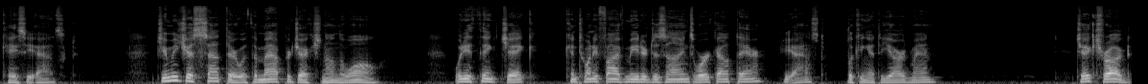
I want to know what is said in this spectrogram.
Casey asked. Jimmy just sat there with the map projection on the wall. What do you think, Jake? Can 25 meter designs work out there? he asked, looking at the yard man. Jake shrugged.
